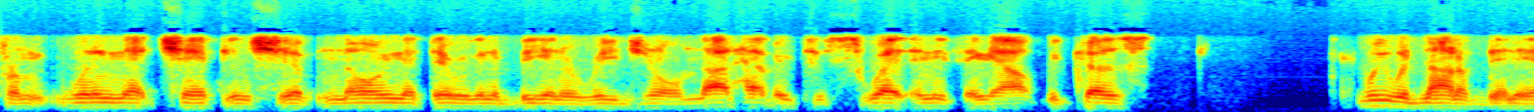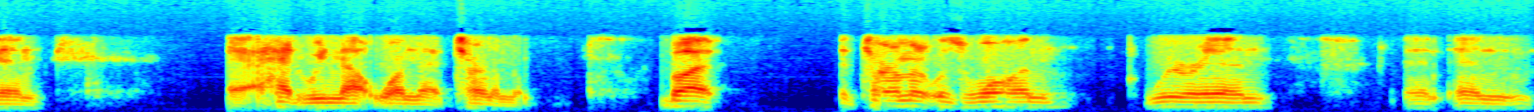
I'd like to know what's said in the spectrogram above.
from winning that championship, knowing that they were going to be in a regional, not having to sweat anything out because we would not have been in uh, had we not won that tournament. But the tournament was won, we were in, and, and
